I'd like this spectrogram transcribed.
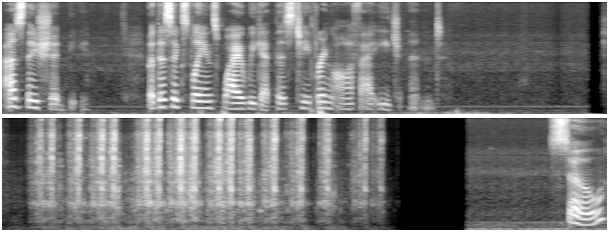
as they should be. But this explains why we get this tapering off at each end. So,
